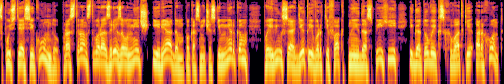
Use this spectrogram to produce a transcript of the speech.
Спустя секунду пространство разрезал меч, и рядом, по космическим меркам, появился одетый в артефактные доспехи и готовый к схватке Архонт.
